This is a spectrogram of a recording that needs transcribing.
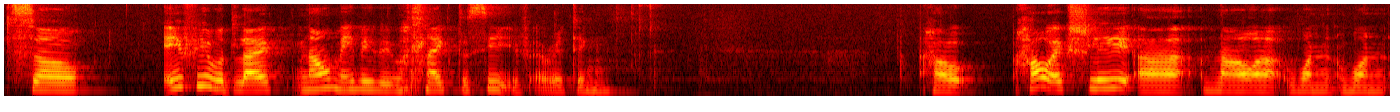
So if you would like, now maybe we would like to see if everything, how how actually uh, now uh, one one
